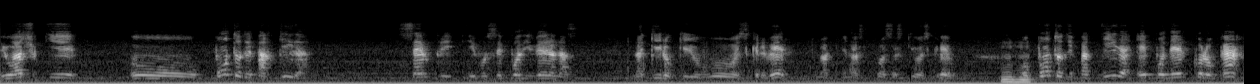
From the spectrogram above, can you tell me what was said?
eu acho que o ponto de partida sempre, e você pode ver nas, naquilo que eu vou escrever, nas coisas que eu escrevo, Uhum. O ponto de partida é poder colocar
